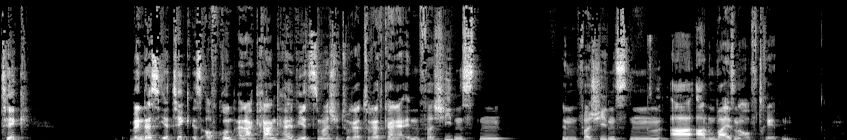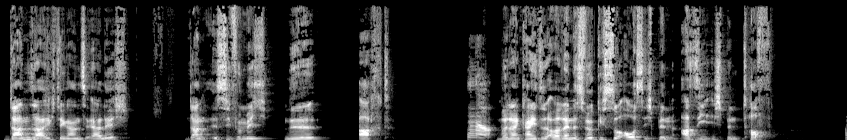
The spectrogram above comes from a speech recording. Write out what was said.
Tick, wenn das ihr Tick ist aufgrund einer Krankheit, wie jetzt zum Beispiel Tourette, Tourette kann ja in verschiedensten, in verschiedensten äh, Art und Weisen auftreten. Dann sage ich dir ganz ehrlich, dann ist sie für mich eine 8. Ja. Weil dann kann ich das, aber wenn es wirklich so aus, ich bin assi, ich bin tough,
